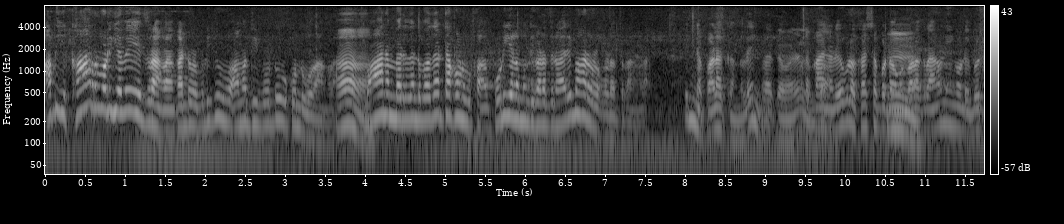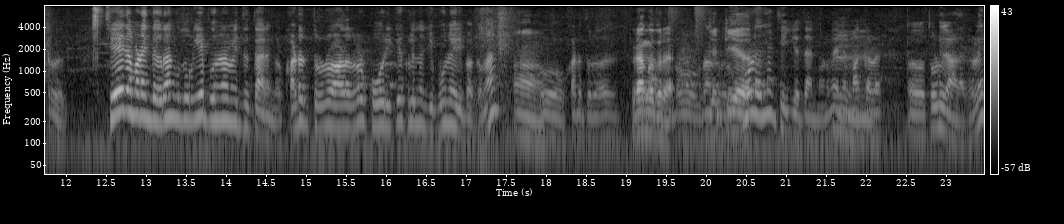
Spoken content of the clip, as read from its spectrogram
அப்படியே கார் வழியவே ஏற்றுறாங்களாம் கண்டு பிடிச்சி அமர்த்தி போட்டு கொண்டு போகிறாங்களாம் வானம் வருதுன்னு பார்த்தா டக்குனு பொடியலை முந்தி கடத்துற மாதிரி மாடுகளை கடத்துறாங்களா என்ன பழக்கங்கள். கால்நடை எவ்வளோ கஷ்டப்பட்டவங்க வளர்க்குறாங்க நீங்கள் கொண்டு வெட்டுறது. சேதமடைந்த இறங்குதுறையை புனரமைத்து தாருங்கள். கடல் தொழிலாளர்கள் கோரிக்கை கிளிநொச்சி பூனேரி பக்கம் ஓ இவ்வளவு எல்லாம் செய்யத்தான் வேணும். இல்லை மக்களை தொழிலாளர்களை.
